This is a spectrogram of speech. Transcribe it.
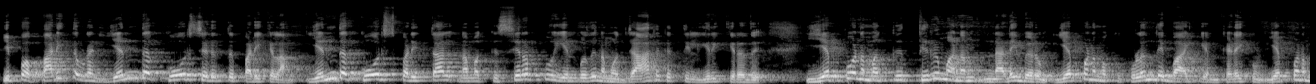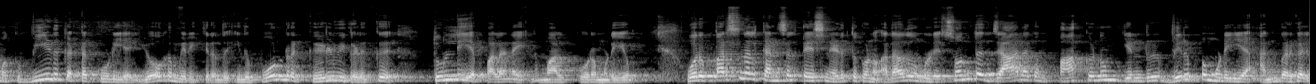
இப்போ படித்தவுடன் எந்த கோர்ஸ் எடுத்து படிக்கலாம்? எந்த கோர்ஸ் படித்தால் நமக்கு சிறப்பு என்பது நம்ம ஜாதகத்தில் இருக்கிறது. எப்போ நமக்கு திருமணம் நடைபெறும்? எப்போ நமக்கு குழந்தை பாக்கியம் கிடைக்கும்? எப்போ நமக்கு வீடு கட்டக்கூடிய யோகம் இருக்கிறது? இது போன்ற கேள்விகளுக்கு துல்லிய பலனை நம்மால் கூற முடியும். ஒரு பர்சனல் கன்சல்டேஷன் எடுத்துக்கணும். அதாவது உங்களுடைய சொந்த ஜாதகம் பார்க்கணும் என்று விருப்பமுடைய அன்பர்கள்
